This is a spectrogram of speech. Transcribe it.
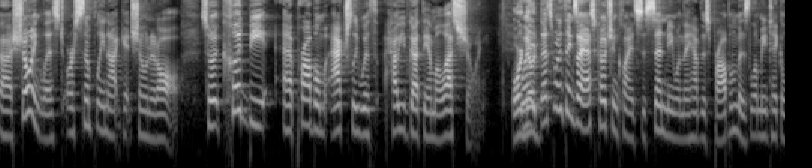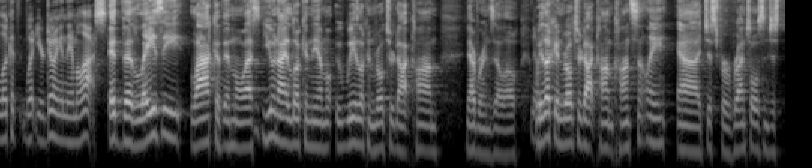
uh, showing list or simply not get shown at all. So it could be a problem actually with how you've got the MLS showing. Or no- that's one of the things I ask coaching clients to send me when they have this problem is let me take a look at what you're doing in the MLS. it, the lazy lack of MLS. You and I look in the we look in Realtor.com, never in Zillow. We look in Realtor.com constantly, uh, just for rentals and just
